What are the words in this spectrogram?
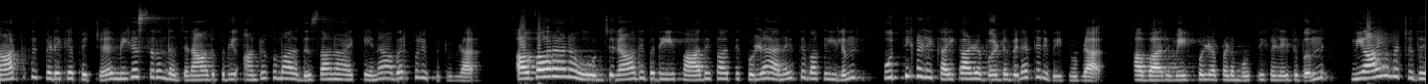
நாட்டுக்கு கிடைக்கப்பெற்ற மிக சிறந்த ஜனாதிபதி அன்றுகுமார திசாநாயக் என அவர் குறிப்பிட்டுள்ளார். அவ்வாறான ஓர் ஜனாதிபதியை பாதுகாத்துக் கொள்ள அனைத்து வகையிலும் உத்திகளை கையாள வேண்டும் என தெரிவித்துள்ளார். அவ்வாறு மேற்கொள்ளப்படும் உத்திகள் எதுவும் நியாயமற்றது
